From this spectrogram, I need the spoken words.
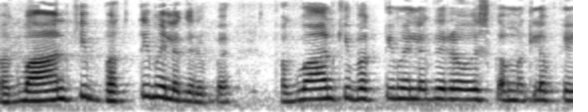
भगवान की भक्ति में लगे रहो भगवान की भक्ति में लगे रहो, इसका मतलब कि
